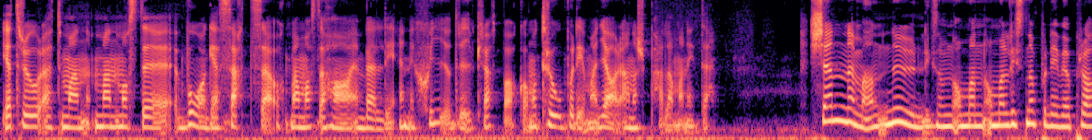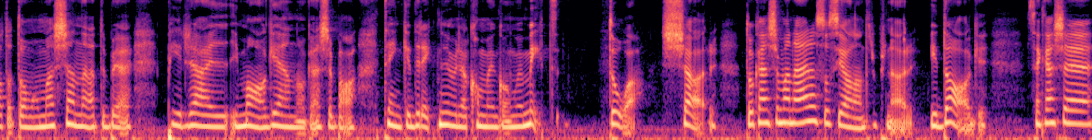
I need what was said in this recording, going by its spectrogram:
jag tror att man, man måste våga satsa och man måste ha en väldig energi och drivkraft bakom och tro på det man gör, annars pallar man inte. Känner man nu, liksom, om, man, om man lyssnar på det vi har pratat om, och man känner att det börjar pirra i, i magen och kanske bara tänker direkt nu vill jag komma igång med mitt. Då, kör. Då kanske man är en social entreprenör idag. Sen kanske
